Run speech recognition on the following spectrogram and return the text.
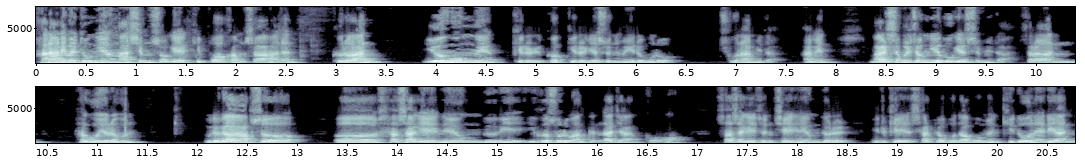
하나님의 동행하심 속에 기뻐와 감사하는 그러한 영웅의 길을 걷기를 예수님의 이름으로 축원합니다. 아멘. 말씀을 정리해 보겠습니다. 사랑하는 하고 여러분, 우리가 앞서 어, 사사기의 내용들이 이것으로만 끝나지 않고 사사기 전체의 내용들을 이렇게 살펴보다 보면 기도원에 대한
